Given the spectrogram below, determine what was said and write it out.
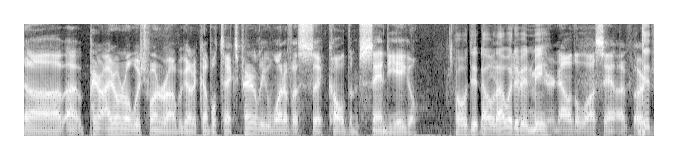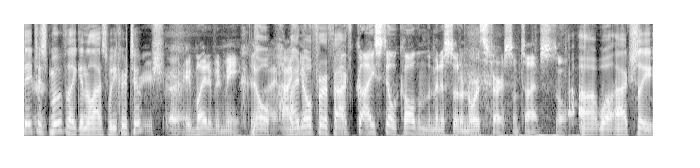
Uh, apparently, I don't know which one, Rob. We got a couple texts. Apparently, one of us uh, called them San Diego. Oh, did oh that would have been me. They're now the Los Angeles. Did they just move like in the last week or two? It might have been me. No, I know for a fact- I've- I still call them the Minnesota North Stars sometimes. So Uh, well, actually,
